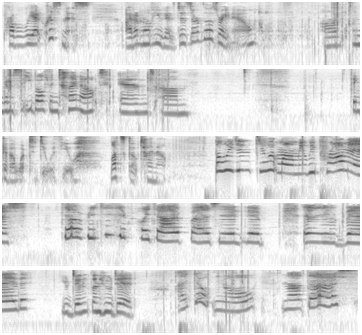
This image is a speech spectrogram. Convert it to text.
probably at Christmas. I don't know if you guys deserve those right now. Um, I'm gonna sit you both in timeout and um, think about what to do with you. Let's go, timeout. But we didn't do it, Mommy. We promise. Yeah, we didn't put the iPads in the, bed. You didn't? Then who did? I don't know. Not us.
